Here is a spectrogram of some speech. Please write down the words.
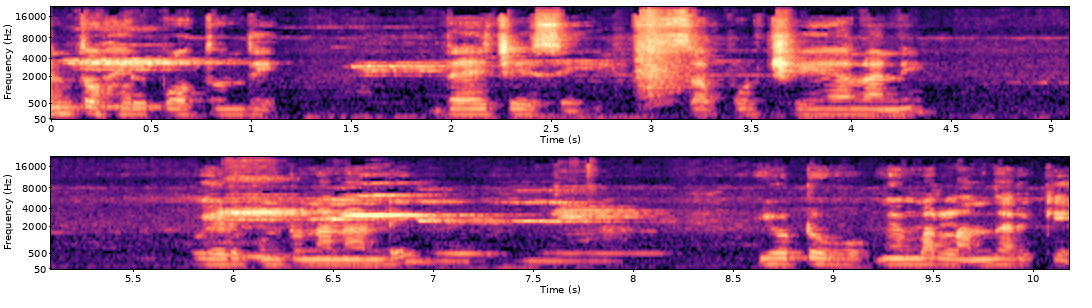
ఎంతో హెల్ప్ అవుతుంది. దయచేసి సపోర్ట్ చేయాలని వేడుకుంటున్నానండి. యూట్యూబ్ మెంబర్లందరికీ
